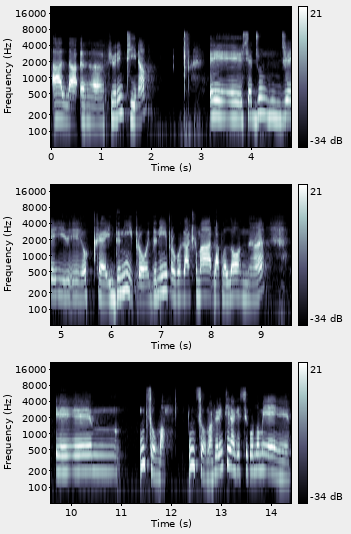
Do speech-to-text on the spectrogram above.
alla eh, Fiorentina e si aggiunge eh, ok il Dnipro il Dnipro con l'Alkmaar la Pollon eh? e, ehm, insomma insomma Fiorentina che secondo me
